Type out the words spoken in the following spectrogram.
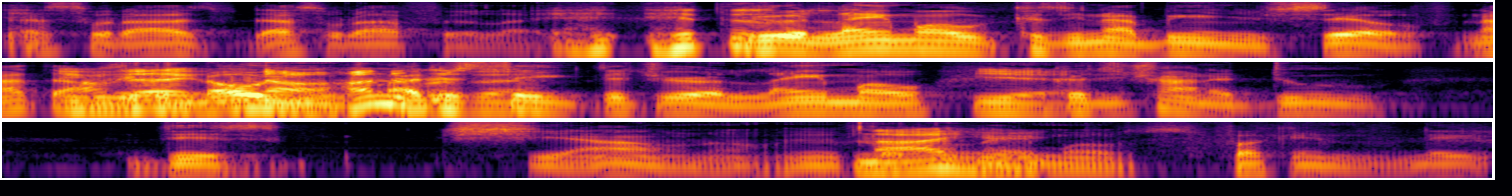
That's what I. That's what I feel like. Hit- the- you're a lame-o because you're not being yourself. Not that I don't even know No, you. I just 100%. think that you're a lame-o Yeah. because you're trying to do this shit. I don't know. Nah, I hear you. Fucking nigga,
